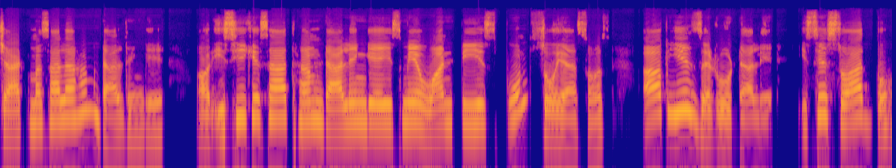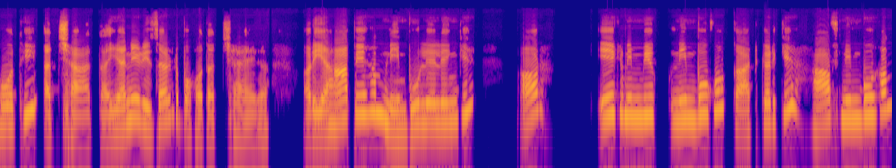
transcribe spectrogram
चाट मसाला हम डाल देंगे और इसी के साथ हम डालेंगे इसमें वन टीस्पून सोया सॉस आप ये ज़रूर डालें, इससे स्वाद बहुत ही अच्छा आता है, यानी रिज़ल्ट बहुत अच्छा आएगा। और यहाँ पे हम नींबू ले लेंगे और एक नींबू नींबू को काट करके हाफ़ नींबू हम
